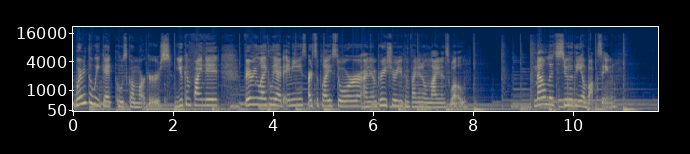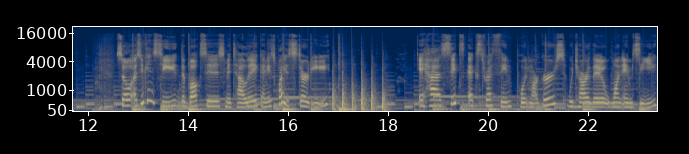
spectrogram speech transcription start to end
Where do we get Posca markers? You can find it very likely at any art supply store, and I'm pretty sure you can find it online as well. Now, let's do the unboxing. So, as you can see, the box is metallic and it's quite sturdy. It has six extra thin point markers, which are the 1MC.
